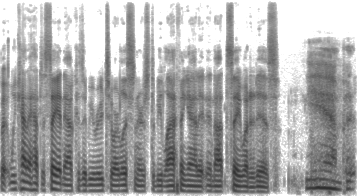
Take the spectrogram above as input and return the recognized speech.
But we kind of have to say it now because it'd be rude to our listeners to be laughing at it and not say what it is. Yeah, but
